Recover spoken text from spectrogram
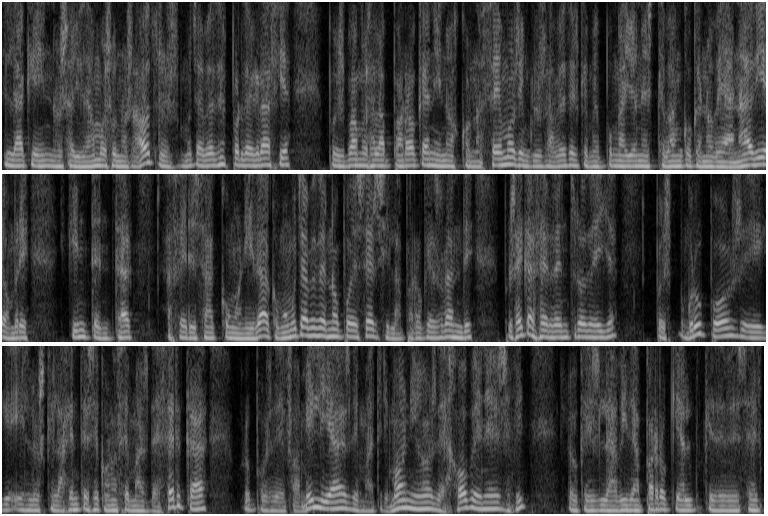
en la que nos ayudamos unos a otros. Muchas veces, por desgracia, pues vamos a la parroquia ni nos conocemos, incluso a veces que me ponga yo en este banco que no vea a nadie. Hombre, hay que intentar hacer esa comunidad. Como muchas veces no puede ser si la parroquia es grande, pues hay que hacer dentro de ella pues grupos eh, en los que la gente se conoce más de cerca, grupos de familias, de matrimonios, de jóvenes, en fin, lo que es la vida parroquial que debe ser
